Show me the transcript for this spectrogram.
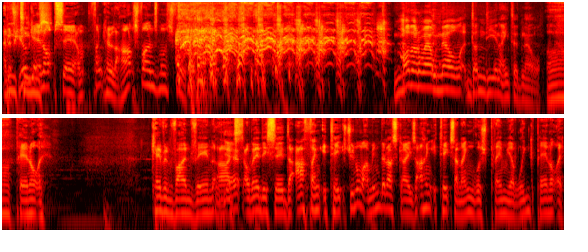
And if you're getting upset, um, think how the Hearts fans must feel. Motherwell nil, Dundee United nil. oh, penalty. Kevin Van Veen, I Yeah. already said that I think he takes. Do you know what I mean by this, guys? I think he takes an English Premier League penalty.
